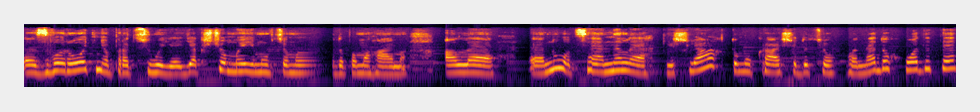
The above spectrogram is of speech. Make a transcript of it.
е, зворотньо працює, якщо ми йому в цьому допомагаємо. Але е, ну, це нелегкий шлях, тому краще до цього не доходити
